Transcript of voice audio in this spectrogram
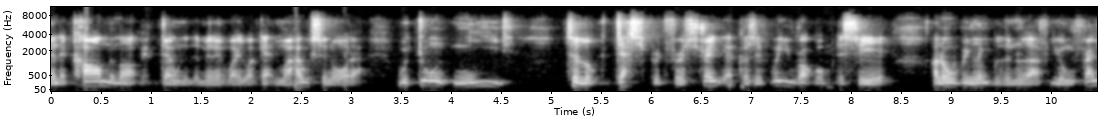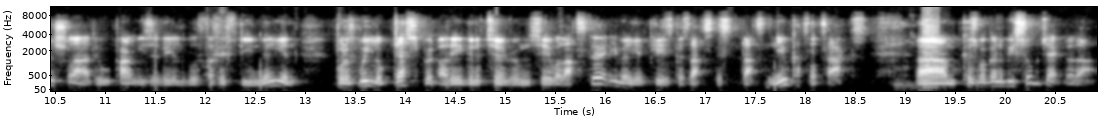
and to calm the market down at the minute while we're getting my house in order. We don't need to look desperate for a striker because if we rock up to say, I know we've been linked with another young French lad who apparently is available for 15 million. But if we look desperate, are they going to turn around and say, well, that's 30 million, please, because that's, the, that's the Newcastle tax? Because um, we're going to be subject to that.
